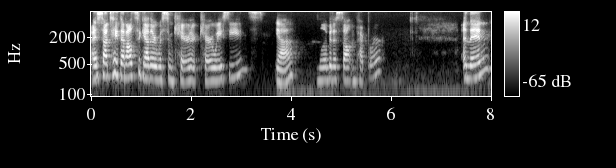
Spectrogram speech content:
I sauteed that all together with some car- caraway seeds. Yeah a little bit of salt and pepper. And then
